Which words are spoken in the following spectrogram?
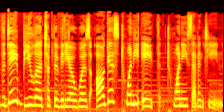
The day Beulah took the video was August 28th, 2017.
